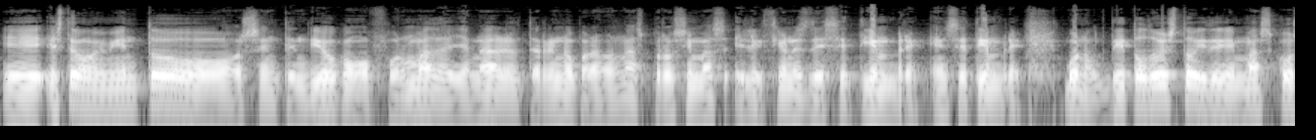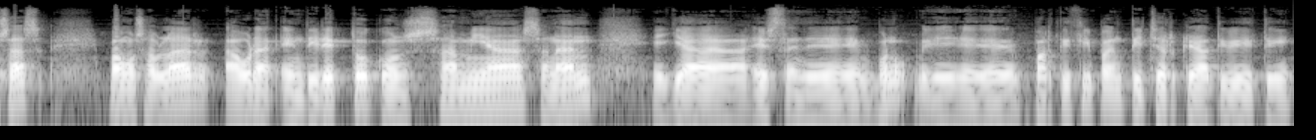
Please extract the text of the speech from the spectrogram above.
eh, este movimiento se entendió como forma de allanar el terreno para unas próximas elecciones de septiembre, en septiembre. Bueno, de todo esto y de más cosas vamos a hablar ahora en directo con Samia Sanan. Ella es, eh, bueno, eh, participa en Teacher Creativity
